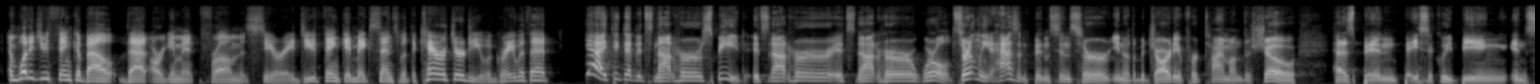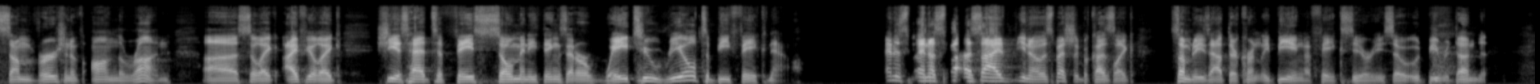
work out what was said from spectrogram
And what did you think about that argument from Ciri? Do you think it makes sense with the character? Do you agree with it? Yeah, I think that it's not her speed. It's not her. It's not her world. Certainly, it hasn't been since her. You know, the majority of her time on the show has been basically being in some version of on the run. Uh, so, like, I feel like she has had to face so many things that are way too real to be fake now. And and aside, you know, especially because like somebody's out there currently being a fake series, so it would be redundant.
